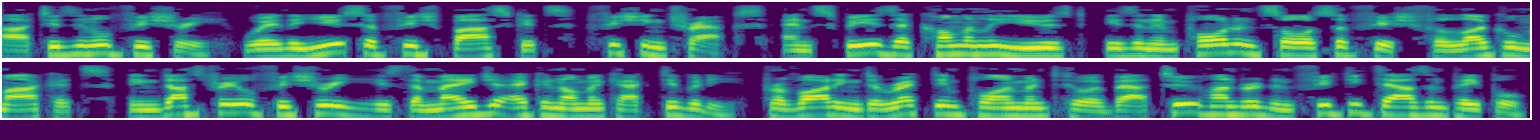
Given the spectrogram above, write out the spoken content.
artisanal fishery, where the use of fish baskets, fishing traps, and spears are commonly used, is an important source of fish for local markets. Industrial fishery is the major economic activity, providing direct employment to about 250,000 people.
